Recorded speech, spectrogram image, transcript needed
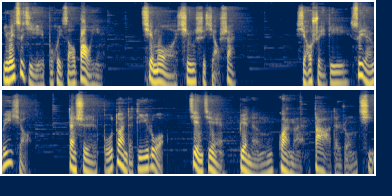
以为自己不会遭报应；切莫轻视小善。小水滴虽然微小。但是不断的滴落，渐渐便能灌满大的容器。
